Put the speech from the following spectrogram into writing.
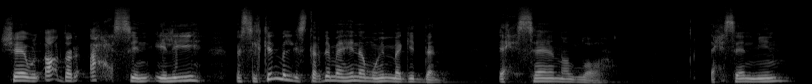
شاول أقدر أحسن إليه؟ بس الكلمة اللي استخدمها هنا مهمة جدا إحسان الله. إحسان مين؟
